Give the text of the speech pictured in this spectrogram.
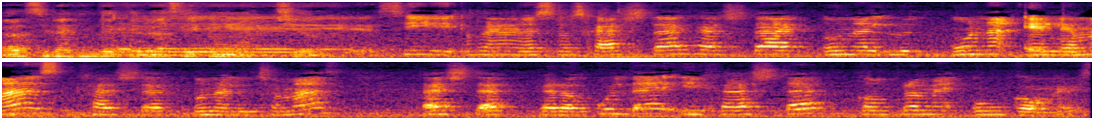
A ver si la gente te ve así como chido. Eh, sí bueno nuestros hashtags hashtag una, una L más hashtag una lucha más hashtag pero oculta y hashtag cómprame un commerce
